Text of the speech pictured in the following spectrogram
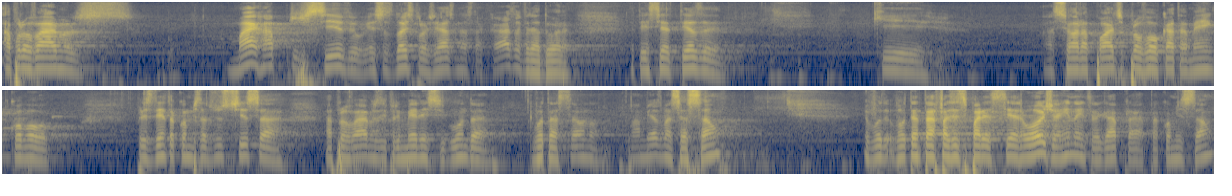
aprovarmos o mais rápido possível esses dois projetos nesta casa, vereadora. Eu tenho certeza que a senhora pode provocar também, como presidente da Comissão de Justiça, aprovarmos em primeira e segunda votação no, na mesma sessão. Eu vou, vou, tentar fazer esse parecer hoje ainda, entregar para a comissão.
